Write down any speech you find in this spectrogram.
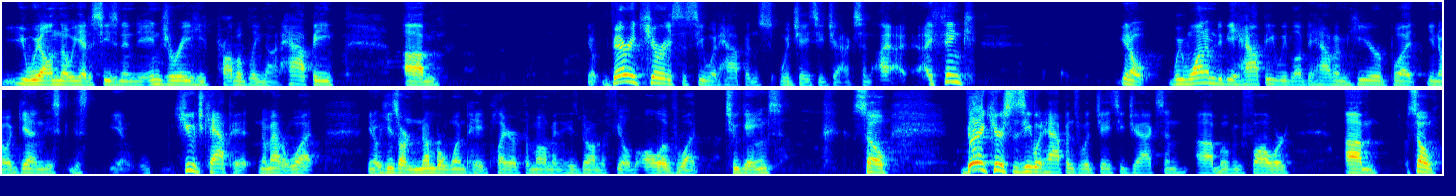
you, we all know he had a season ending injury. He's probably not happy. Um, you know, very curious to see what happens with JC Jackson. I, I think, you know, we want him to be happy. We'd love to have him here, but you know, again, this this you know huge cap hit, no matter what you know, he's our number one paid player at the moment. He's been on the field all of what two games. So, very curious to see what happens with J.C. Jackson uh, moving forward. Um, so,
